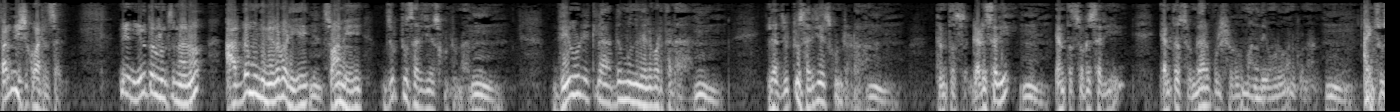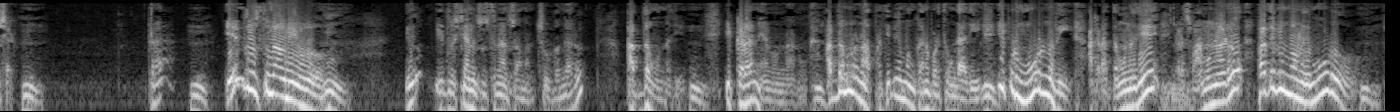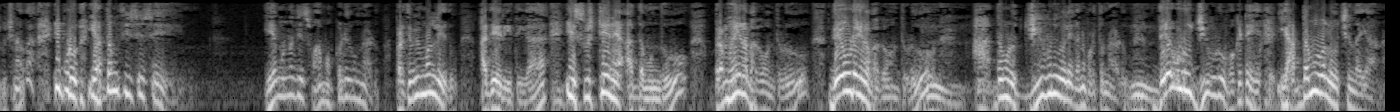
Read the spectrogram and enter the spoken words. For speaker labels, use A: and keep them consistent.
A: Furnish quarters అవి. నేను యువతల నుంచున్నాను అద్దం ముందు నిలబడి స్వామి జుట్టు సరి చేసుకుంటున్నారు దేవుడు ఇట్లా అద్దం ముందు నిలబడతాడా? ఇలా జుట్టు సరి చేసుకుంటాడా? ఎంత గడసరి ఎంత సొగసరి ఎంత శృంగార పురుషుడు మన దేవుడు అనుకున్నాను ఆయన చూశాడు. ఏం చూస్తున్నావు నీవు? ఈ దృశ్యాన్ని చూస్తున్నాను స్వామి చూడు బంగారు అద్దం ఉన్నది. ఇక్కడ నేనున్నాను. అద్దంలో నా ప్రతిబింబం కనపడుతూ ఉండాలి. ఇప్పుడు మూడున్నవి అక్కడ అద్దం ఉన్నది ఇక్కడ స్వామి ఉన్నాడు ప్రతిబింబం ఉన్నది. మూడు. చూసినావా? ఇప్పుడు ఈ అద్దం తీసేసే. ఏమున్నది? స్వామి ఒక్కడే ఉన్నాడు. ప్రతిబింబం లేదు. అదే రీతిగా ఈ సృష్టి అనే అద్దం ముందు బ్రహ్మైన భగవంతుడు దేవుడైన భగవంతుడు. ఆ అద్దముడు జీవుని వలె కనపడుతున్నాడు. దేవుడు జీవుడు ఒకటే. ఈ అద్దము వల్ల వచ్చిందయ్యా అన్నాడు.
